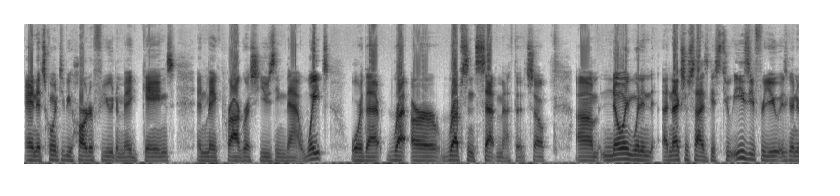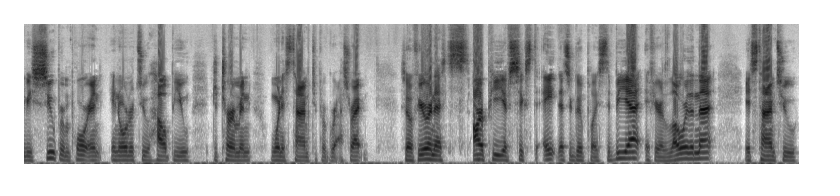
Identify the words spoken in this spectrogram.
and it's going to be harder for you to make gains and make progress using that weight or that rep, or reps and set method so um, knowing when an, an exercise gets too easy for you is going to be super important in order to help you determine when it's time to progress right so if you're in a RP of six to eight, that's a good place to be at. If you're lower than that, it's time to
